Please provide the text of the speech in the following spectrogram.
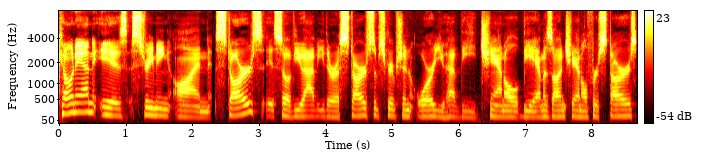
Conan is streaming on Starz. So if you have either a Starz subscription or you have the channel, the Amazon channel for Starz,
